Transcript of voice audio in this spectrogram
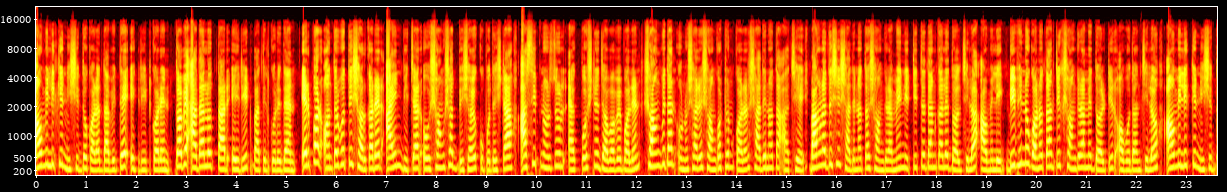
আওয়ামী লীগকে নিষিদ্ধ করার দাবিতে এক রিট করেন। তবে আদালত তার এই রিট বাতিল করে দেন। এরপর অন্তর্বর্তী সরকারের আইন, বিচার ও সংসদ বিষয়ক উপদেষ্টা আসিফ নজরুল এক প্রশ্নের জবাবে বলেন, সংবিধান অনুসারে সংগঠন করার স্বাধীনতা আছে। বাংলাদেশের স্বাধীনতা সংগ্রামে নেতৃত্বদানকালে দল ছিল আওয়ামী লীগ। বিভিন্ন গণতান্ত্রিক সংগ্রামে দলটির অবদান ছিল আওয়ামী লীগকে নিষিদ্ধ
